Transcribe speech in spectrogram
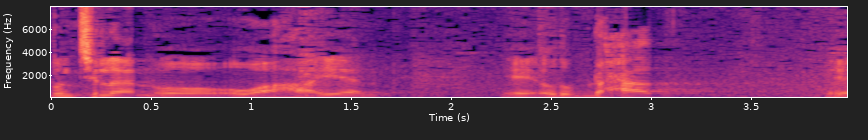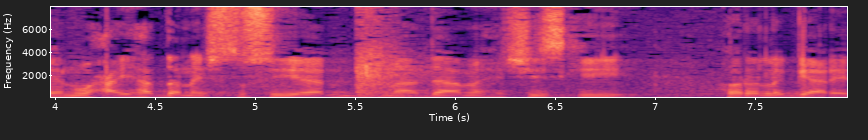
puntland oo u ahaayeen udub dhaxaad waxay haddana istusiyeen maadaama heshiiskii hore la gaaray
